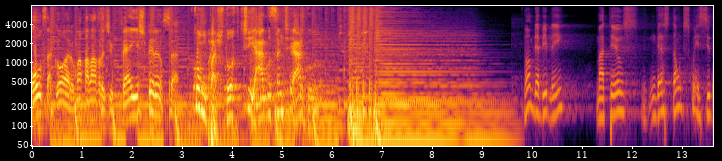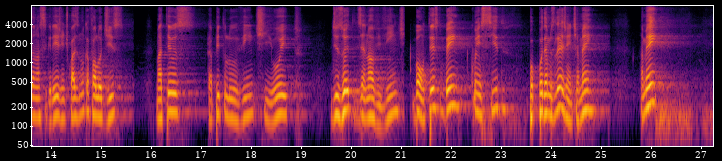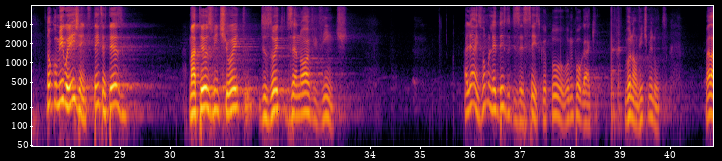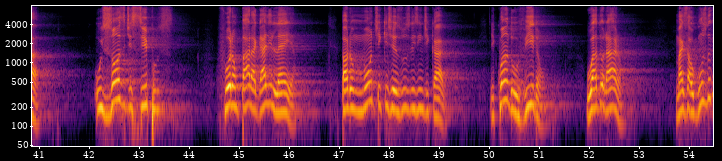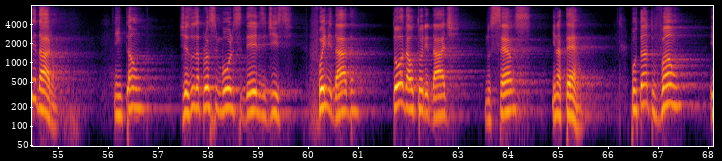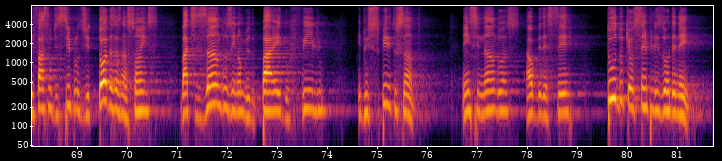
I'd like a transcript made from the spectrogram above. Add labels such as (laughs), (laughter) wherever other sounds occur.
Ouça agora uma palavra de fé e esperança com o pastor Tiago Santiago. Vamos abrir a Bíblia aí? Mateus, um verso tão desconhecido da nossa igreja, a gente quase nunca falou disso. Mateus, capítulo 28, 18, 19 e 20. Bom, texto bem conhecido. Podemos ler, gente? Amém? Amém? Estão comigo aí, gente? Tem certeza? Mateus 28, 18, 19 e 20. Aliás, vamos ler desde o 16, que eu tô, vou me empolgar aqui. Vou não, 20 minutos. Vai lá. Os onze discípulos foram para a Galiléia, para o monte em que Jesus lhes indicara. E quando o viram, o adoraram, mas alguns duvidaram. Então, Jesus aproximou-se deles e disse: foi-me dada toda a autoridade nos céus e na terra. Portanto, vão e façam discípulos de todas as nações, batizando-os em nome do Pai, do Filho e do Espírito Santo, ensinando-os a obedecer tudo que eu sempre lhes ordenei.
